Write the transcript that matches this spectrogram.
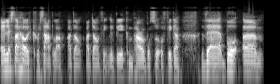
unless I heard Chris Adler. I don't I don't think there'd be a comparable sort of figure there. But um,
